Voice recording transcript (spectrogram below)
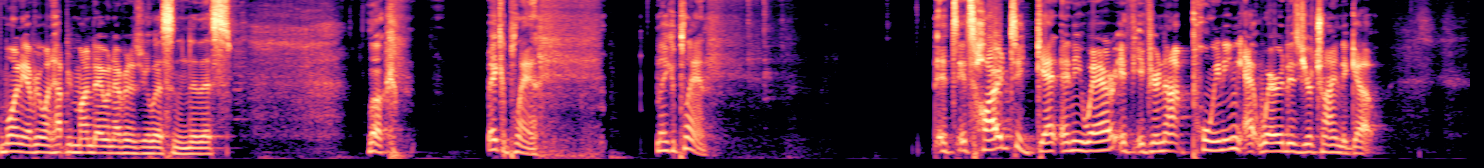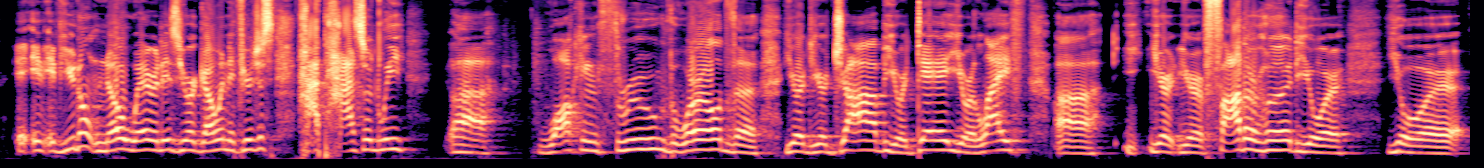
Good morning, everyone. Happy Monday, whenever it is you're listening to this. Look, make a plan. Make a plan. It's, it's hard to get anywhere if, if you're not pointing at where it is you're trying to go. If, if you don't know where it is you're going, if you're just haphazardly uh, walking through the world, the your your job, your day, your life, uh, your your fatherhood, your your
